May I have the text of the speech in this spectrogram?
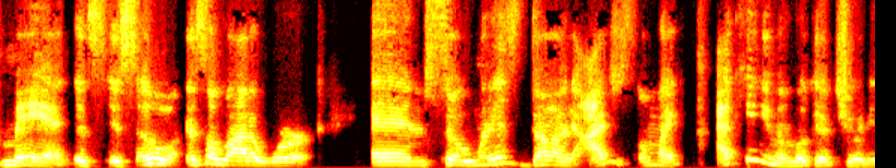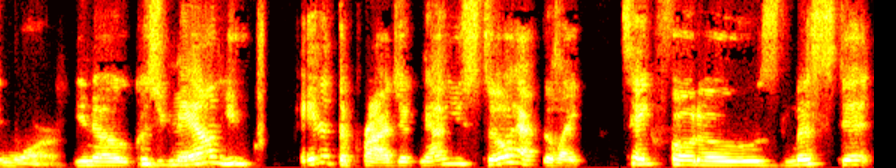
Man, it's it's a, it's a lot of work. And so when it's done, I just I'm like I can't even look at you anymore, you know, because you now you created the project. Now you still have to like take photos, list it,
